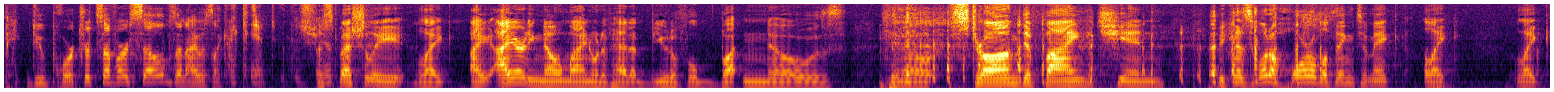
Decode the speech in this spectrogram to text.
p- do portraits of ourselves, and I was like, I can't do this shit. Especially like I, I already know mine would have had a beautiful button nose, you know, strong defined chin. Because what a horrible thing to make like like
